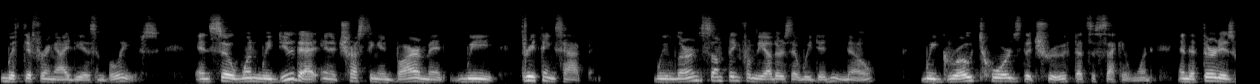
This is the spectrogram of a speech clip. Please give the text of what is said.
with differing ideas and beliefs. And so when we do that in a trusting environment, we three things happen. We learn something from the others that we didn't know we grow towards the truth. That's the second one. And the third is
